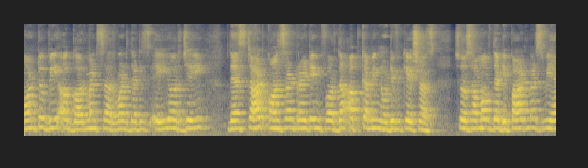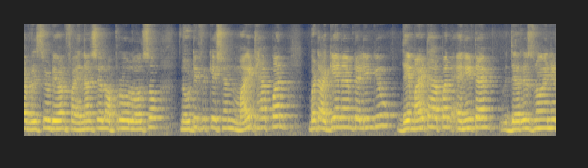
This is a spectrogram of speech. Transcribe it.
ವಾಂಟ್ ಟು ಬಿ ಅ ಗೌರ್ಮೆಂಟ್ ಸರ್ವೆಂಟ್ ದಟ್ ಈಸ್ ಎ ಆರ್ ಜೆ ಇ then start concentrating for the upcoming notifications so some of the departments we have received even financial approval also notification might happen but again i am telling you they might happen anytime there is no any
